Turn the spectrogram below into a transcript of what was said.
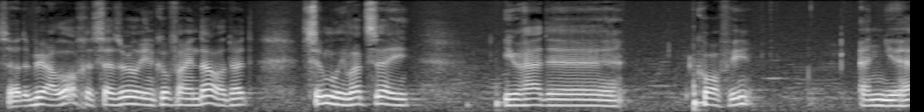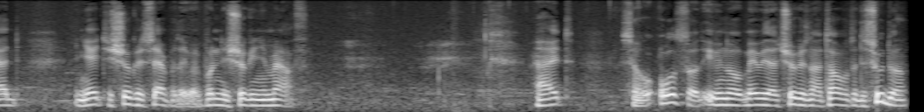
So the Biur Halacha says earlier in Kufa and Dalad, right? Similarly, let's say you had uh, coffee and you had and you ate the sugar separately by putting the sugar in your mouth right? So also, even though maybe that sugar is not tough to the suda,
